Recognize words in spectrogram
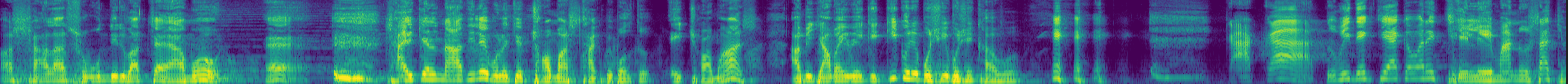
আর শালার সুমন্দির বাচ্চা এমন হ্যাঁ? সাইকেল না দিলে বলেছে ছ মাস থাকবে বলতো। এই ছ মাস আমি জামাই মেয়েকে কি করে বসে বসে খাব কাকা তুমি দেখছি একেবারে ছেলে মানুষ আছো।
